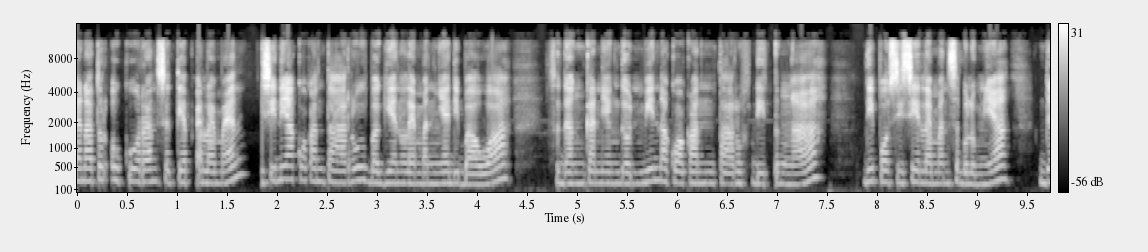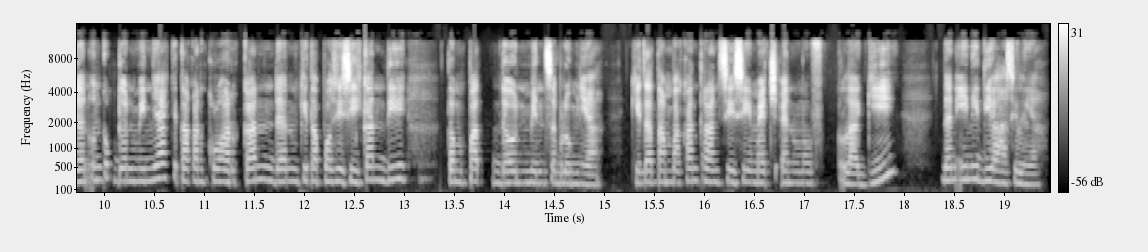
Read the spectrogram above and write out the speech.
dan atur ukuran setiap elemen. Di sini aku akan taruh bagian lemonnya di bawah, sedangkan yang downmin aku akan taruh di tengah di posisi lemon sebelumnya dan untuk down minnya kita akan keluarkan dan kita posisikan di tempat down min sebelumnya kita tambahkan transisi match and move lagi dan ini dia hasilnya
